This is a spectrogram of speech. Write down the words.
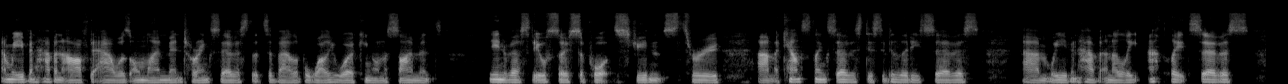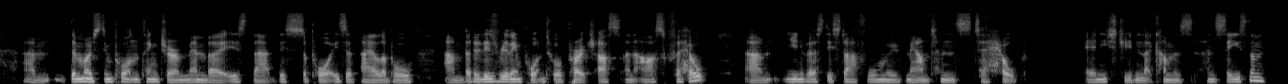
And we even have an after hours online mentoring service that's available while you're working on assignments. The university also supports students through um, a counselling service, disability service. Um, we even have an elite athlete service. Um, the most important thing to remember is that this support is available, um, but it is really important to approach us and ask for help. Um, university staff will move mountains to help any student that comes and sees them,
